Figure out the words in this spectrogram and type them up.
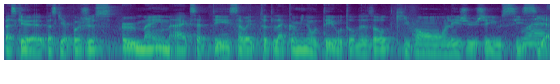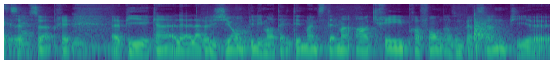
Parce que parce qu'il n'y a pas juste eux-mêmes à accepter, ça va être toute la communauté autour d'eux autres qui vont les juger aussi s'ils acceptent ça après. Mm. Euh, puis quand la, religion puis les mentalités de même, c'est tellement ancré profond dans une personne, puis euh,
